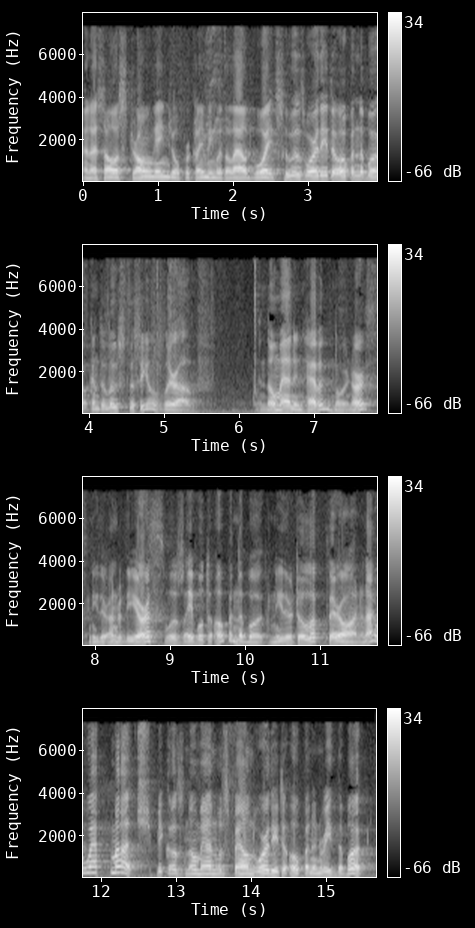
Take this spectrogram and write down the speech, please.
And I saw a strong angel proclaiming with a loud voice, Who is worthy to open the book and to loose the seals thereof? And no man in heaven, nor in earth, neither under the earth, was able to open the book, neither to look thereon. And I wept much, because no man was found worthy to open and read the book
